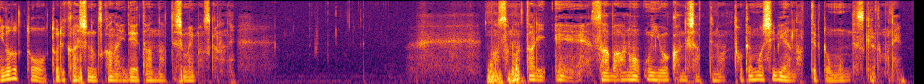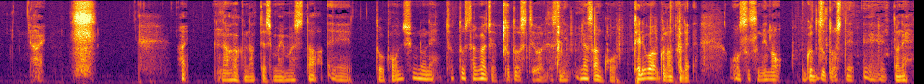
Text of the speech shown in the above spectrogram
二度と取り返しのつかないデータになってしまいますからね。まあその辺り、えー、サーバーの運用管理者っていうのはとてもシビアになってると思うんですけれどもね。はい。はい。長くなってしまいました。えー、と今週のねちょっとしたガジェットとしてはですね皆さんこうテレワークなんかでおすすめのグッズとしてえー、っとね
